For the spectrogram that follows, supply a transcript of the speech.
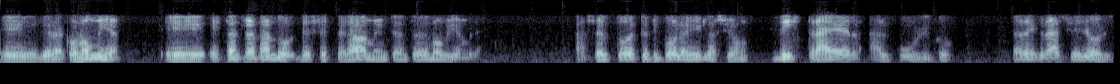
eh, de la economía, eh, están tratando desesperadamente antes de noviembre hacer todo este tipo de legislación, distraer al público. La desgracia, Yoli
